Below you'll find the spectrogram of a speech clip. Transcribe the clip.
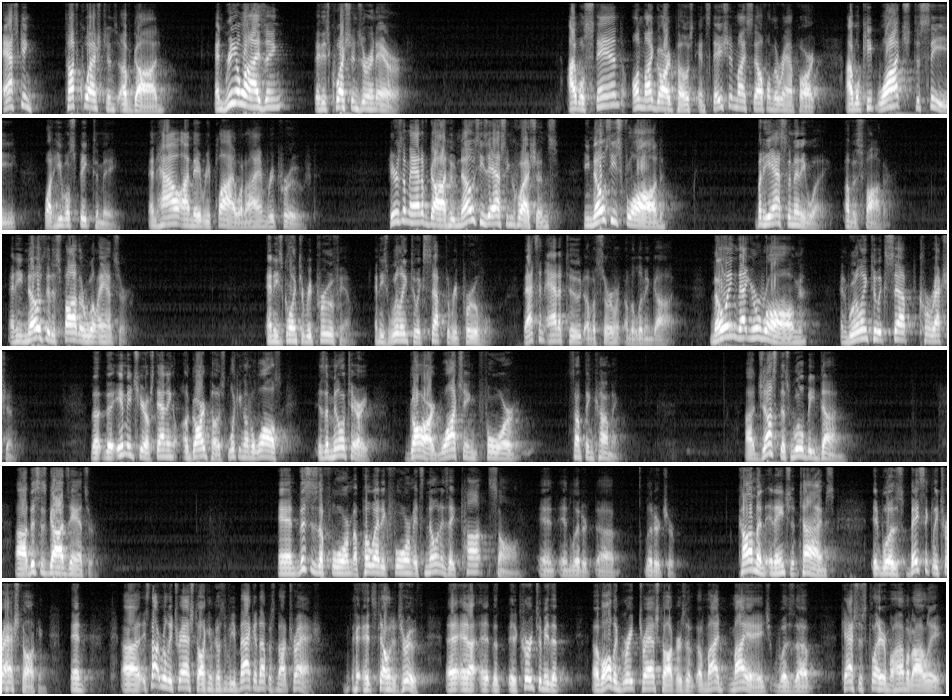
asking tough questions of God and realizing that his questions are in error. I will stand on my guard post and station myself on the rampart. I will keep watch to see what he will speak to me and how I may reply when I am reproved. Here's a man of God who knows he's asking questions, he knows he's flawed, but he asks them anyway of his father. And he knows that his father will answer. And he's going to reprove him. And he's willing to accept the reproval. That's an attitude of a servant of the living God. Knowing that you're wrong and willing to accept correction. The, the image here of standing a guard post, looking on the walls, is a military guard watching for something coming. Uh, justice will be done. Uh, this is God's answer. And this is a form, a poetic form. It's known as a taunt song in, in liter, uh, literature. Common in ancient times, it was basically trash talking. And uh, it's not really trash talking because if you back it up, it's not trash. it's telling the truth. And I, it, it, occurred to me that of all the great trash talkers of, of my, my age was uh, Cassius Clay or Muhammad Ali.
